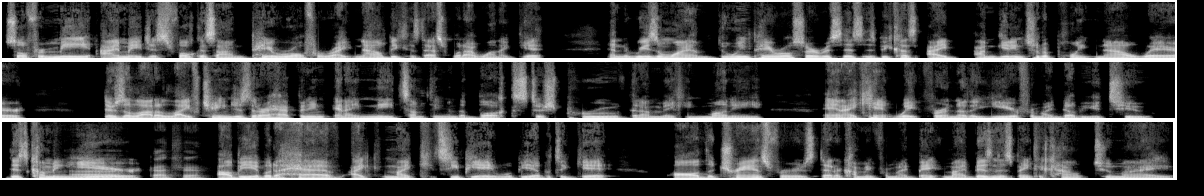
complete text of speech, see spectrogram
So for me, I may just focus on payroll for right now because that's what I want to get. And the reason why I'm doing payroll services is because I, I'm getting to the point now where there's a lot of life changes that are happening and I need something in the books to prove that I'm making money and I can't wait for another year for my W 2. This coming Uh, year, gotcha. I'll be able to have I my CPA will be able to get all the transfers that are coming from my bank my business bank account to my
